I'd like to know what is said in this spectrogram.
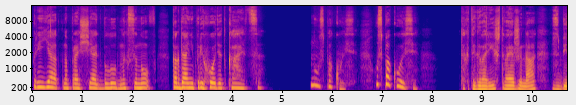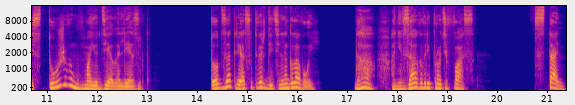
приятно прощать блудных сынов, когда они приходят каяться. Ну, успокойся, успокойся. Так ты говоришь, твоя жена с Бестужевым в мое дело лезут? Тот затряс утвердительно головой. Да, они в заговоре против вас. Встань,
